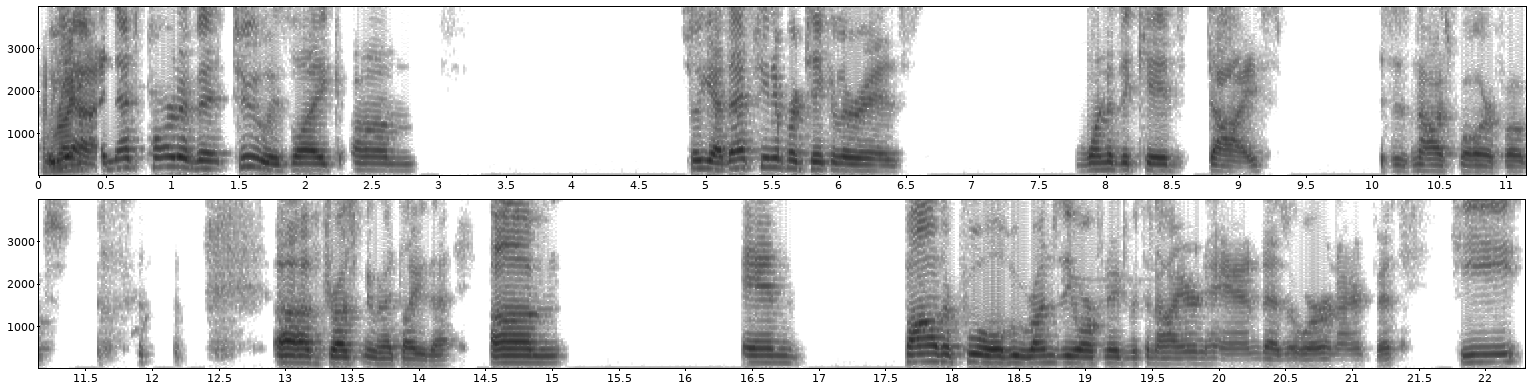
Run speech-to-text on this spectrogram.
And well, yeah, and that's part of it too. Is like, um, so yeah, that scene in particular is one of the kids dies. This is not a spoiler, folks. uh, trust me when I tell you that. Um, and Father Poole, who runs the orphanage with an iron hand, as it were, an iron fist, he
